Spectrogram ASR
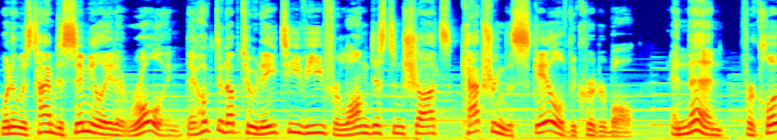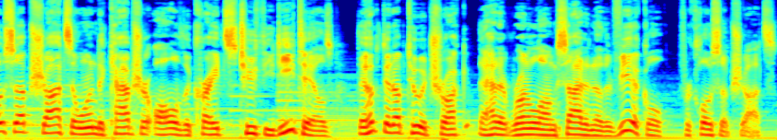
When it was time to simulate it rolling, they hooked it up to an ATV for long distance shots, capturing the scale of the critter ball. And then, for close up shots that wanted to capture all of the Krite's toothy details, they hooked it up to a truck that had it run alongside another vehicle for close up shots.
